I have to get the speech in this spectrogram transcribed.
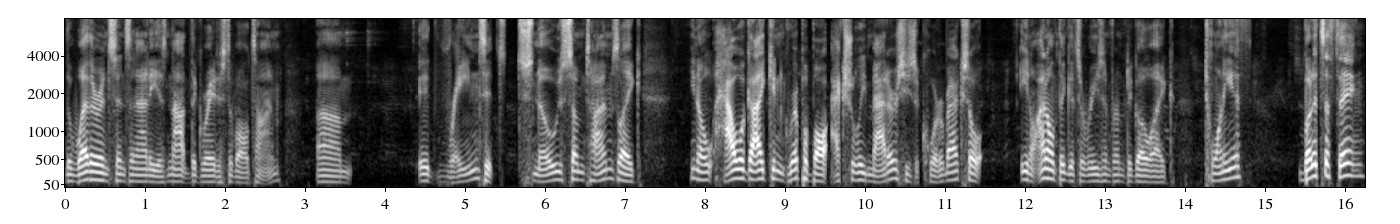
The weather in Cincinnati is not the greatest of all time. Um, it rains, it snows sometimes. Like, you know, how a guy can grip a ball actually matters. He's a quarterback, so you know, I don't think it's a reason for him to go like 20th, but it's a thing.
